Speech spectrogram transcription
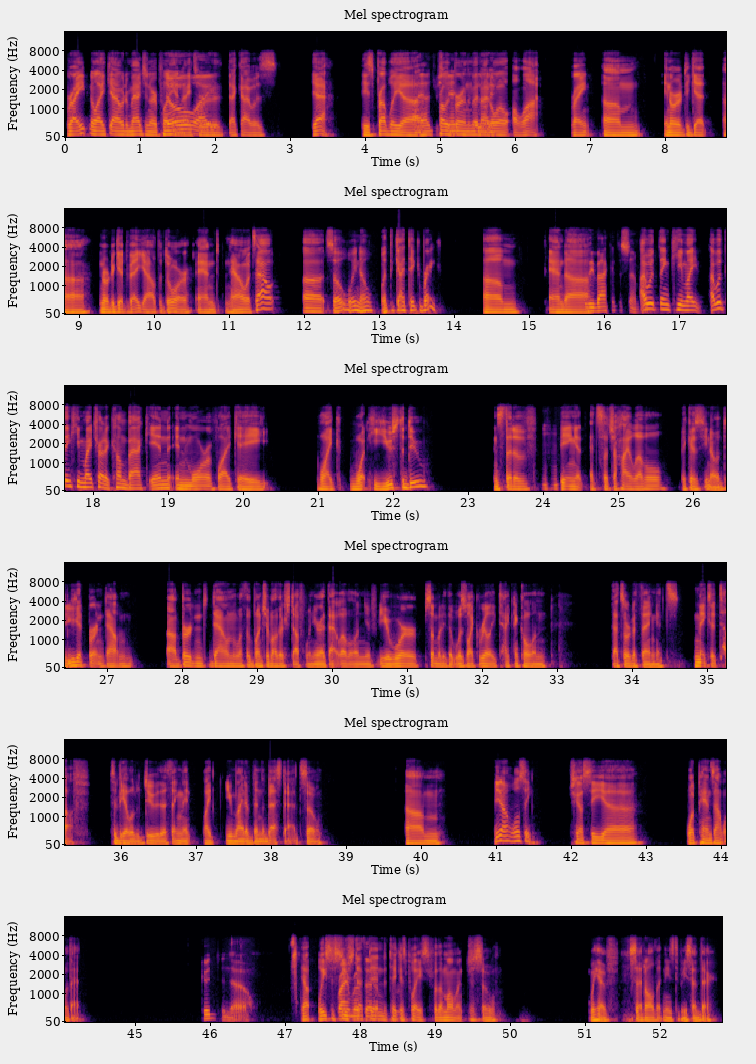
right? Like i would imagine there are plenty no, of nights I, where that guy was yeah he's probably uh probably burning the midnight oil a lot right? Um in order to get uh in order to get vega out the door and now it's out uh so we know let the guy take a break. Um and uh we'll be back in december. I would think he might i would think he might try to come back in in more of like a like what he used to do instead of mm-hmm. being at, at such a high level because you know you get burdened down uh, burdened down with a bunch of other stuff when you're at that level and if you were somebody that was like really technical and that sort of thing it makes it tough to be able to do the thing that like you might have been the best at. So um you know we'll see. Just gotta see uh what pans out with that. Good to know. Yep lisa Su stepped in to take his place for the moment just so we have said all that needs to be said there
